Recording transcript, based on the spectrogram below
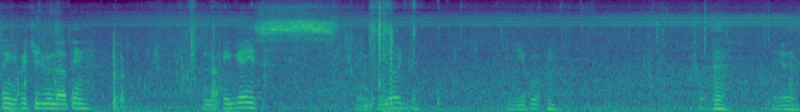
Saan yung kutsilyo natin? Malaki guys. Thank you Lord. Sige po. Ah, ayun.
